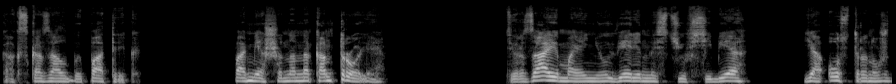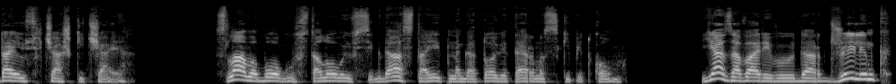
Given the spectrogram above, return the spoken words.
как сказал бы Патрик, помешана на контроле? Терзаемая неуверенностью в себе, я остро нуждаюсь в чашке чая. Слава богу, в столовой всегда стоит наготове термос с кипятком. Я завариваю дарджилинг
